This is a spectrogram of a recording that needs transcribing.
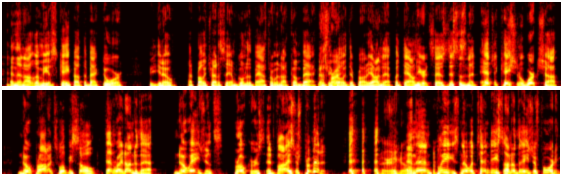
and then not let me escape out the back door. You know, I'd probably try to say I'm going to the bathroom and not come back. 'cause That's they right. Probably, they're probably on that. But down here it says this is an educational workshop. No products will be sold. Then right under that, no agents, brokers, advisors permitted. There you go. And then, please, no attendees under the age of 40.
